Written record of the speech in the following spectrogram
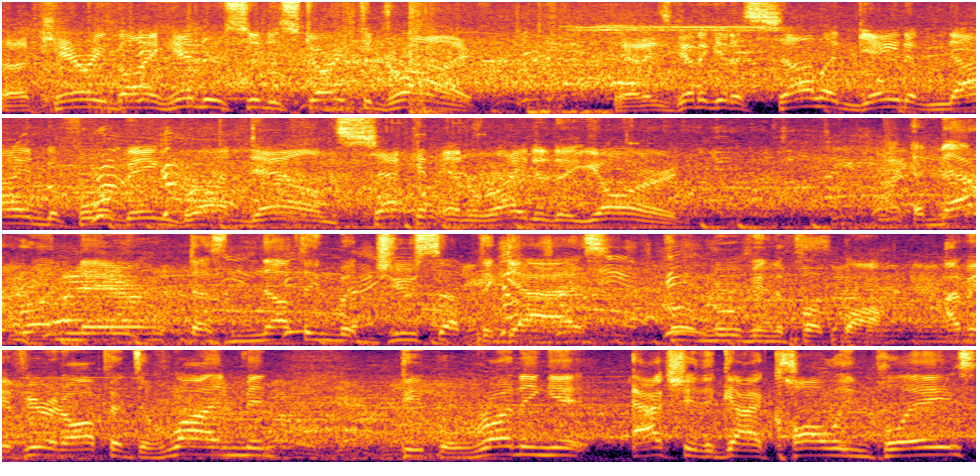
A carry by Henderson to start the drive. And he's going to get a solid gain of nine before being brought down. Second and right at a yard. And that run there does nothing but juice up the guys who are moving the football. I mean, if you're an offensive lineman, people running it, actually the guy calling plays,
